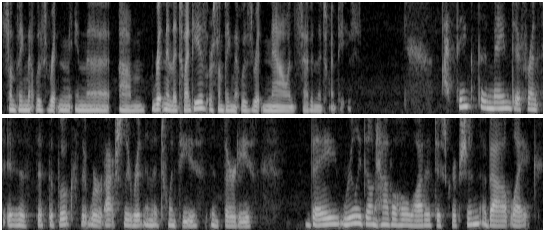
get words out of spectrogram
something that was written in the um, written in the 20s or something that was written now and set in the 20s? I think the main difference is that the books that were actually written in the 20s and 30s, they really don't have a whole lot of description about like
